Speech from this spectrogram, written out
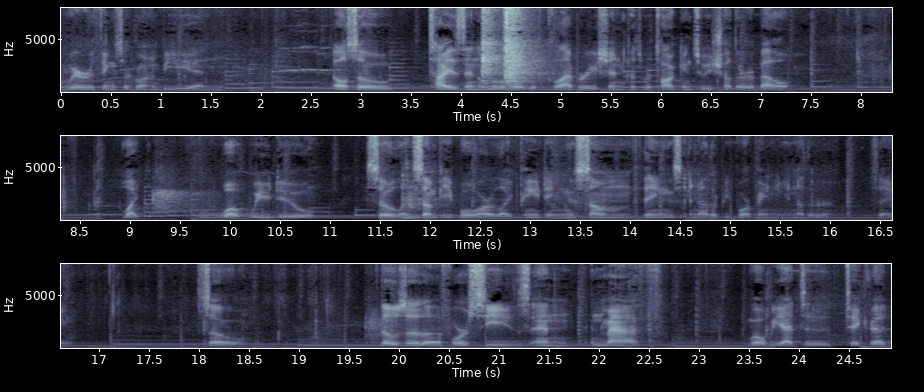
where things are going to be, and also ties in a little bit with collaboration because we're talking to each other about like what we do. So like some people are like painting some things, and other people are painting another thing. So those are the four C's, and in math, well, we had to take that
